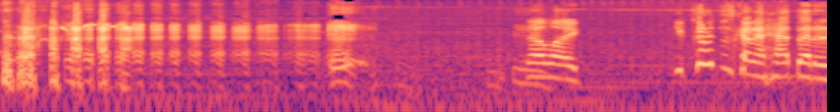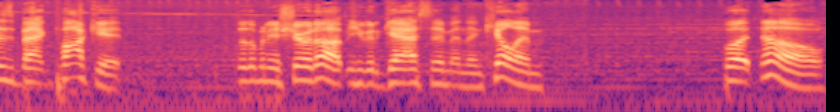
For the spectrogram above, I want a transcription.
Now, mm. like, you could have just kind of had that in his back pocket, so that when he showed up, you could gas him and then kill him. But no,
